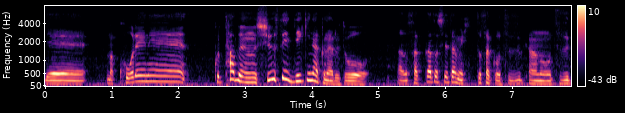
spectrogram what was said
で、まあこれね、これ多分修正できなくなると、あの作家として多分ヒット作を続あの続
